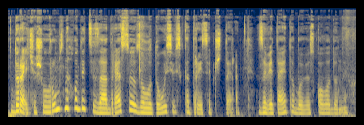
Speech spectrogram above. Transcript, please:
До речі, шоурум знаходиться за адресою Золотоусівська 34. Завітайте обов'язково до них.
